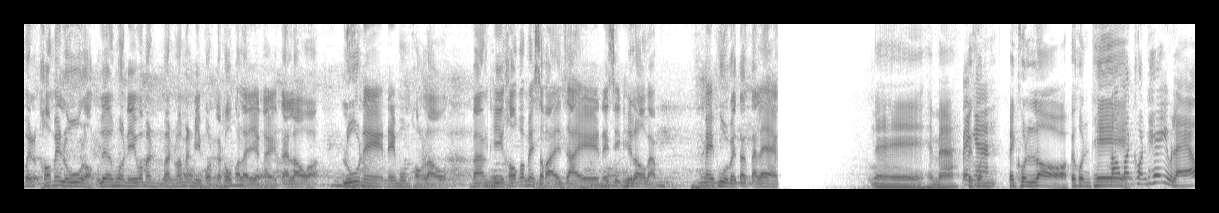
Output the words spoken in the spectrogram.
เป็นเขาไม่รู้หรอกเรื่องพวกนี้ว่ามันมันว่ามันมีผลกระทบอะไรยังไง แต่เราอะรู้ในในมุมของเรา บางทีเขาก็ไม่สบายใจในสิ่งที่เราแบบไม่พูดไปตั้งแต่แรกแน่เห็นไหมเป็นคนไง เป็นคนหล่อเป็นคนเท่เรามันคนเท่อยู่แล้ว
